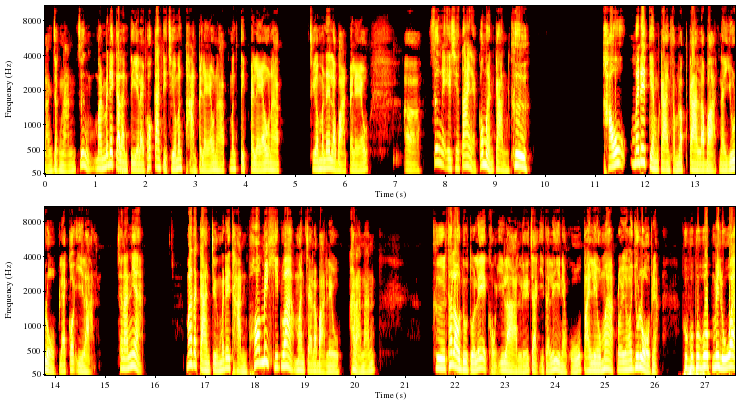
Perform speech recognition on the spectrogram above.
หลังจากนั้น ซึ่งมันไม่ได้การันตีอะไร เพราะการติดเชื้อมันผ่านไปแล้วนะครับ มันติดไปแล้วนะครับ เชื้อมันได้ระบาดไปแล้วเอ่อซึ่งในเอเชียใต้เนี่ยก็เหมือนกันคือเขาไม่ได้เตรียมการสำหรับการระบาดในยุโรปและก็อิหร่าน ฉะนั้นเนี่ย มาตรการจึงไม่ได้ทัน เพราะไม่คิดว่ามันจะระบาดเร็วขนาดนั้น คือถ้าเราดูตัวเลขของอิหร่านหรือจากอิตาลีเนี่ยโหไปเร็วมากโดยเฉพาะยุโรปเนี่ยปุ๊บปุ๊บปุ๊บไม่รู้ว่า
